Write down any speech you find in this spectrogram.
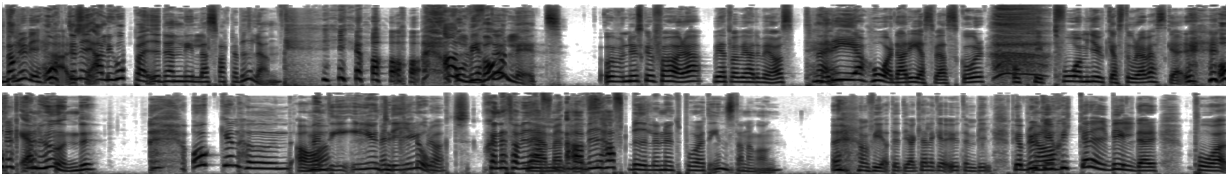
Va? Så nu är vi här, Åkte ni så- allihopa i den lilla svarta bilen? ja. Allvarligt? Och nu ska du få höra, vet vad vi hade med oss? Nej. Tre hårda resväskor och typ två mjuka stora väskor. Och en hund? Och en hund. Ja. Men det är ju inte men det gick bra. klokt. Jeanette, har vi, Nej, haft, har allt. vi haft bilen ute på vårt Insta någon gång? Jag vet inte, jag kan lägga ut en bild. För jag brukar Ja. ju skicka dig bilder på,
